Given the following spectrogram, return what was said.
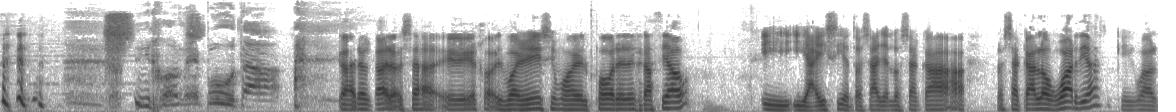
¡Hijos de puta! Claro, claro, o sea, es buenísimo el pobre desgraciado. Y, y ahí sí, entonces lo saca, lo saca los guardias, que igual,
